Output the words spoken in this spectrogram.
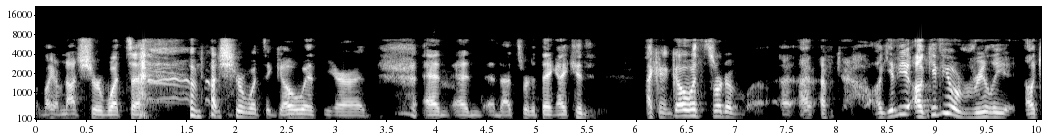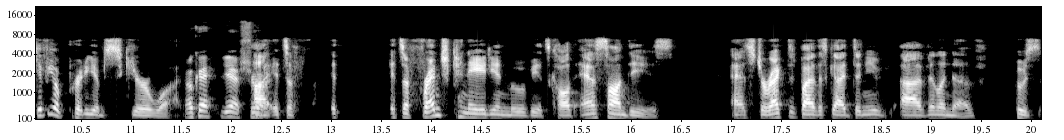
I'm like I'm not sure what to I'm not sure what to go with here, and and and, and that sort of thing. I could I could go with sort of. I, I, I'll give you. I'll give you a really. I'll give you a pretty obscure one. Okay, yeah, sure. Uh, it's a. It, it's a French Canadian movie. It's called Incendies, and it's directed by this guy Denis uh, Villeneuve, who's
